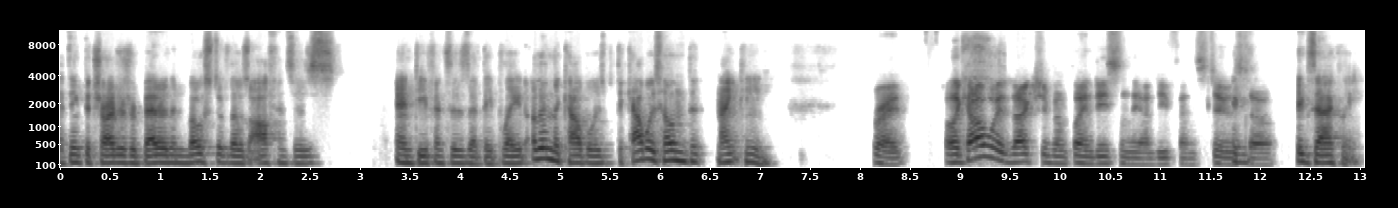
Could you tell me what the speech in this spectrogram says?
I think the Chargers are better than most of those offenses and defenses that they played, other than the Cowboys. But the Cowboys held them to 19. Right. Well, the Cowboys actually been playing decently on defense too. So exactly,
